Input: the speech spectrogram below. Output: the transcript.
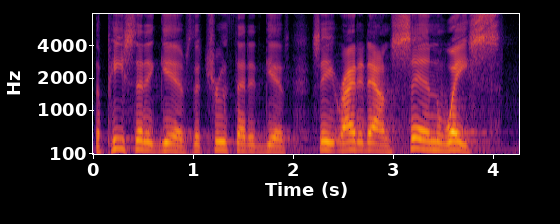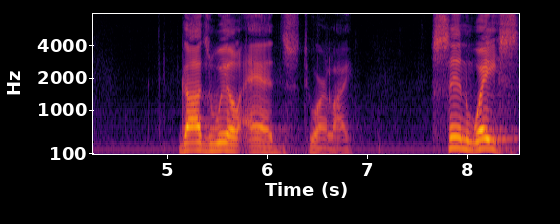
The peace that it gives, the truth that it gives. See, write it down. Sin wastes, God's will adds to our life. Sin wastes,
